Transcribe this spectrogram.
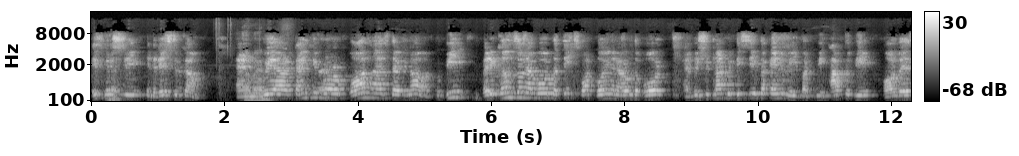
His ministry in the days to come. And Amen. we are thank you for warning us that you know to be very concerned about the things what going on around the world, and we should not be deceived the enemy, but we have to be always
